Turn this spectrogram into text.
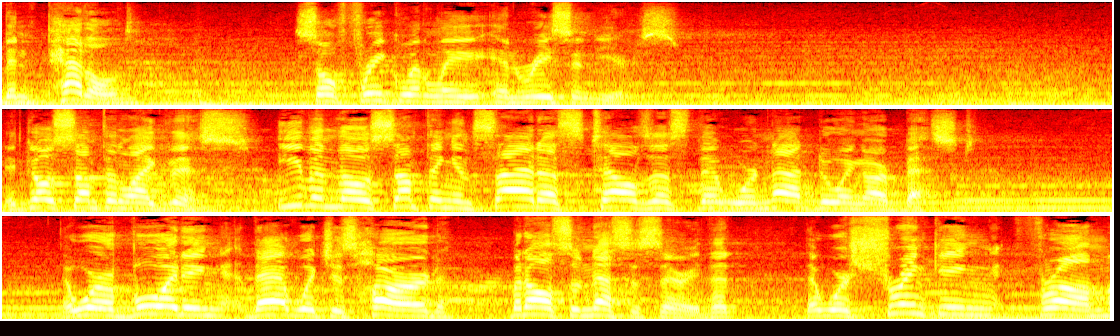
been peddled so frequently in recent years. It goes something like this Even though something inside us tells us that we're not doing our best, that we're avoiding that which is hard but also necessary, that, that we're shrinking from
